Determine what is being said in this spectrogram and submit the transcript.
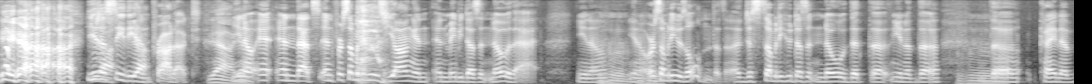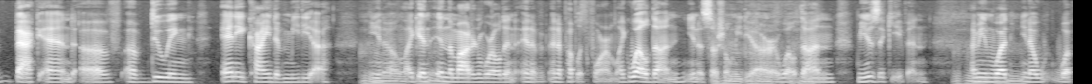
yeah. You yeah, just see the end product. Yeah you yeah. know and, and that's and for somebody who's young and and maybe doesn't know that you know Mm-hmm, you know or somebody who's old and doesn't uh, just somebody who doesn't know that the you know the Mm-hmm. the kind of back end of of doing any kind of media you know Mm-hmm, like in in the modern world in in a, in a public forum like well done you know social Mm-hmm, media or well done music even Mm-hmm, I mean, what you know, what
